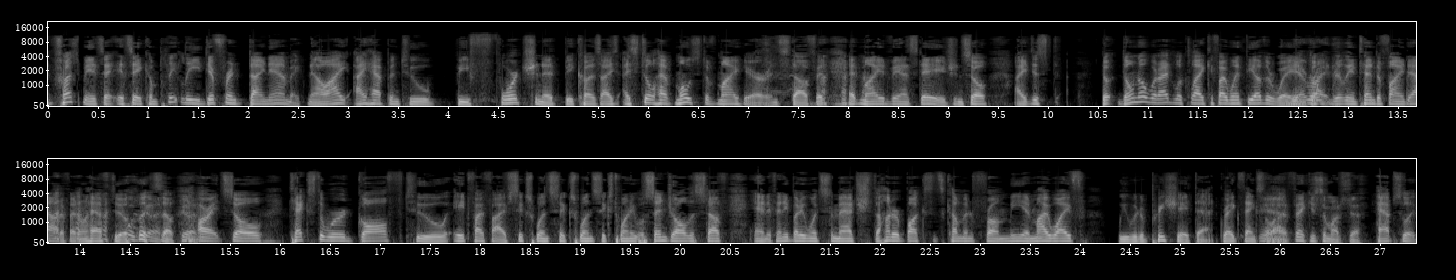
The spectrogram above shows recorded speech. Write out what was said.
trust me, it's a it's a completely different dynamic. Now, I I happen to be fortunate because I I still have most of my hair and stuff at, at my advanced age, and so I just. don't- know what I'd look like if I went the other way. Yeah, and don't right. really intend to find out if I don't have to. Well, good, so, good. all right. So, text the word golf to 855-616-1620. We'll send you all the stuff. And if anybody wants to match the hundred bucks that's coming from me and my wife, we would appreciate that. Greg, thanks a yeah, lot. thank you so much, Jeff. Absolutely.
